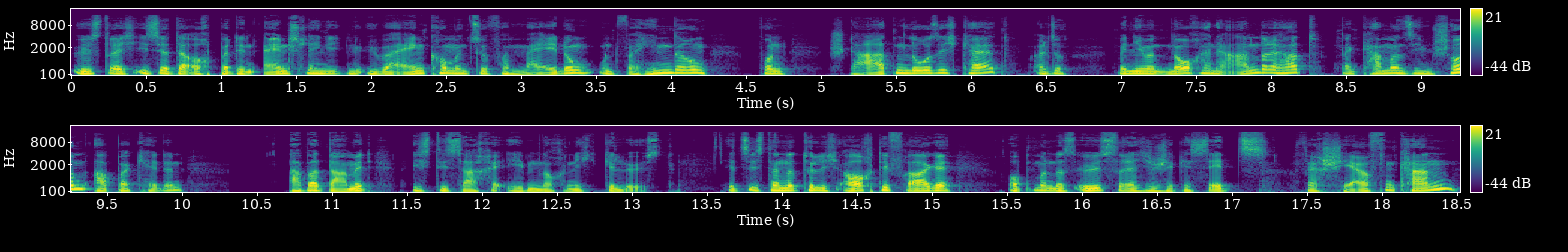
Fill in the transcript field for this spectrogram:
Österreich ist ja da auch bei den einschlägigen Übereinkommen zur Vermeidung und Verhinderung von Staatenlosigkeit, also wenn jemand noch eine andere hat, dann kann man sie ihm schon aberkennen, aber damit ist die Sache eben noch nicht gelöst. Jetzt ist dann natürlich auch die Frage, ob man das österreichische Gesetz verschärfen kann.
